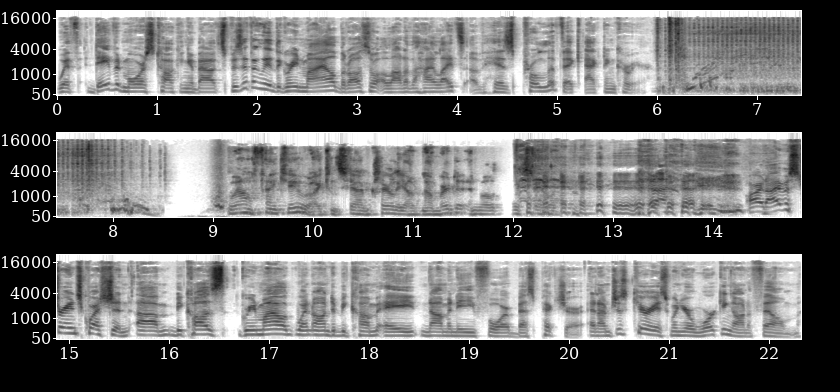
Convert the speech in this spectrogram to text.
with David Morse talking about specifically the Green Mile, but also a lot of the highlights of his prolific acting career. Well, thank you. I can see I'm clearly outnumbered, and we'll, we'll see. All right, I have a strange question um, because Green Mile went on to become a nominee for Best Picture, and I'm just curious when you're working on a film,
